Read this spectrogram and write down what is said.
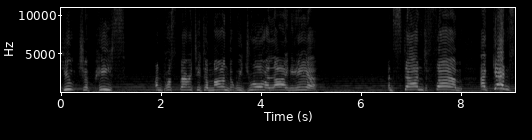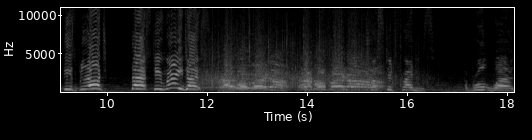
Future peace and prosperity demand that we draw a line here and stand firm against these bloodthirsty blood thirsty raiders! Trusted friends brought word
